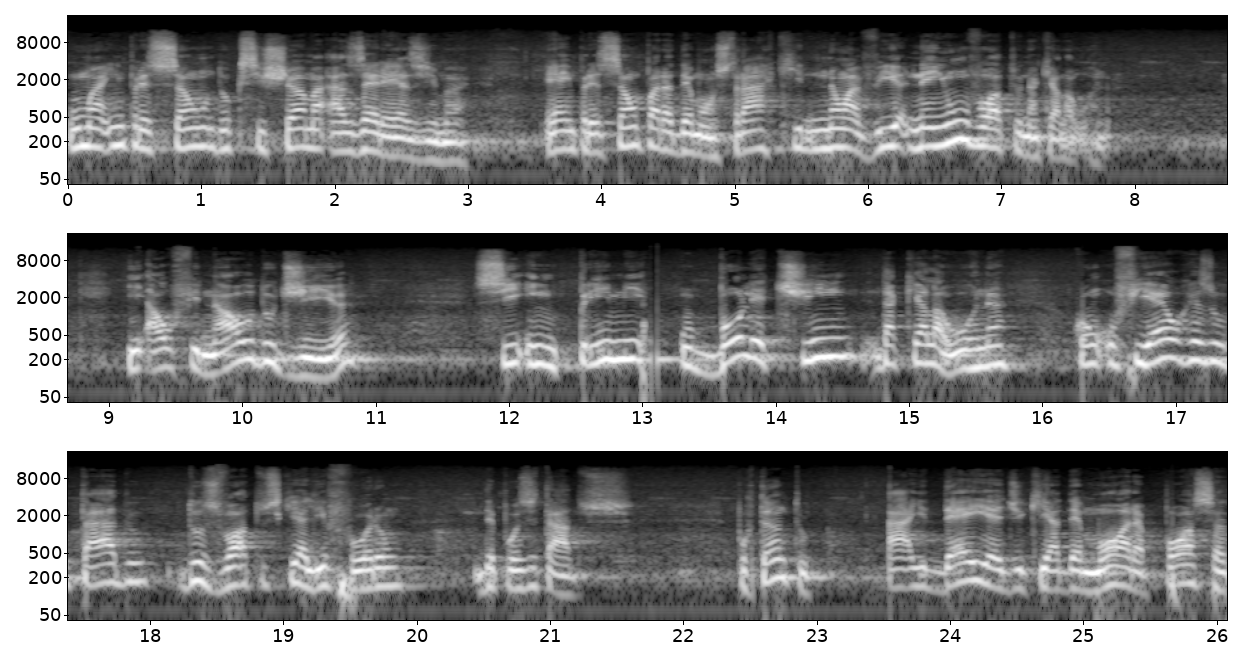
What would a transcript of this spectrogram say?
uma impressão do que se chama a zerésima. É a impressão para demonstrar que não havia nenhum voto naquela urna. E ao final do dia, se imprime o boletim daquela urna com o fiel resultado dos votos que ali foram depositados. Portanto, a ideia de que a demora possa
